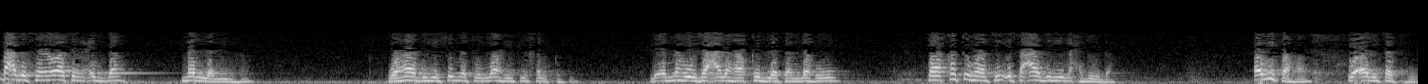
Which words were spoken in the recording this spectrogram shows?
بعد سنوات عدة مل منها. وهذه سنة الله في خلقه لأنه جعلها قبلة له طاقتها في إسعاده محدودة. ألفها وألفته.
